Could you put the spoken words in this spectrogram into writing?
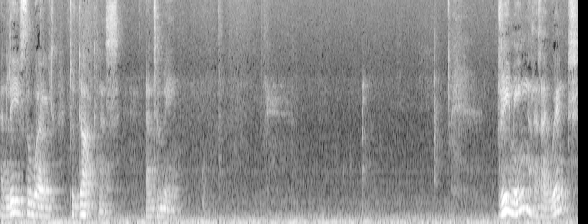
and leaves the world to darkness and to me. Dreaming that I went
